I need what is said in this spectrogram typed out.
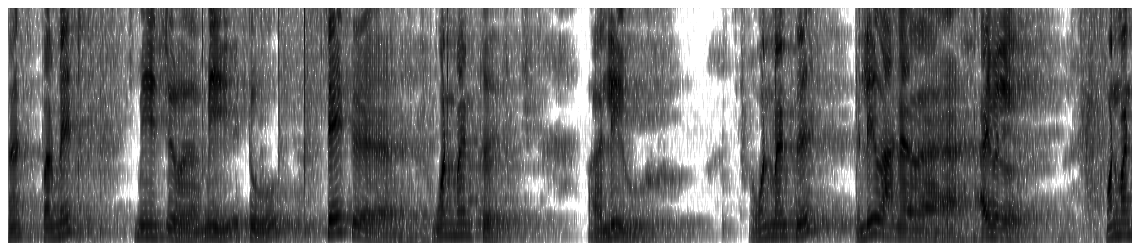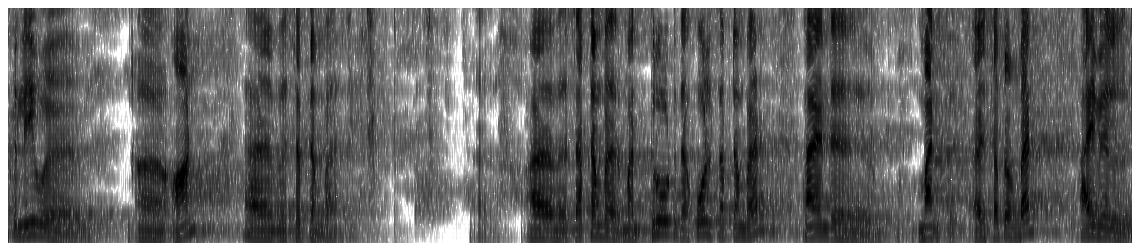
uh, permit me to, me to take uh, one month uh, leave. One month leave uh, I will one month leave uh, uh, on September. September month throughout the whole September and month September month I will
